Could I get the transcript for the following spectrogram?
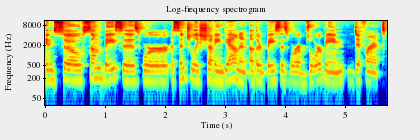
And so some bases were essentially shutting down, and other bases were absorbing different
